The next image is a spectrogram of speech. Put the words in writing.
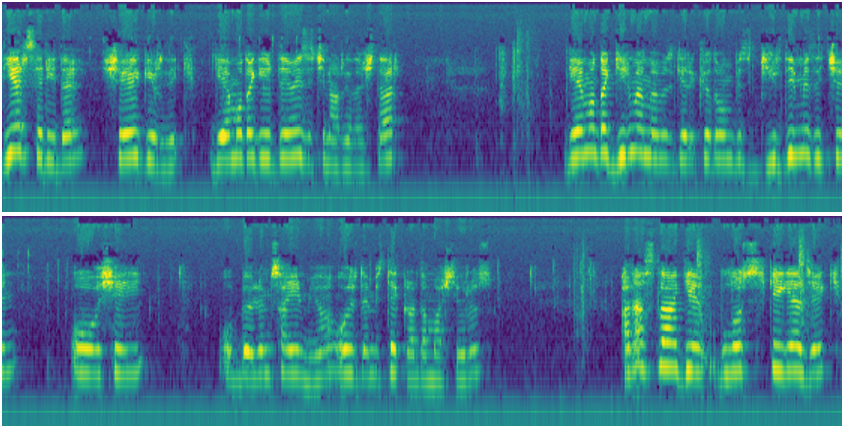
diğer seride şeye girdik. Game moda girdiğimiz için arkadaşlar Game moda girmememiz gerekiyordu ama biz girdiğimiz için o şey o bölüm sayılmıyor. O yüzden biz tekrardan başlıyoruz. Aras'la Bloodstreak'e gelecek.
